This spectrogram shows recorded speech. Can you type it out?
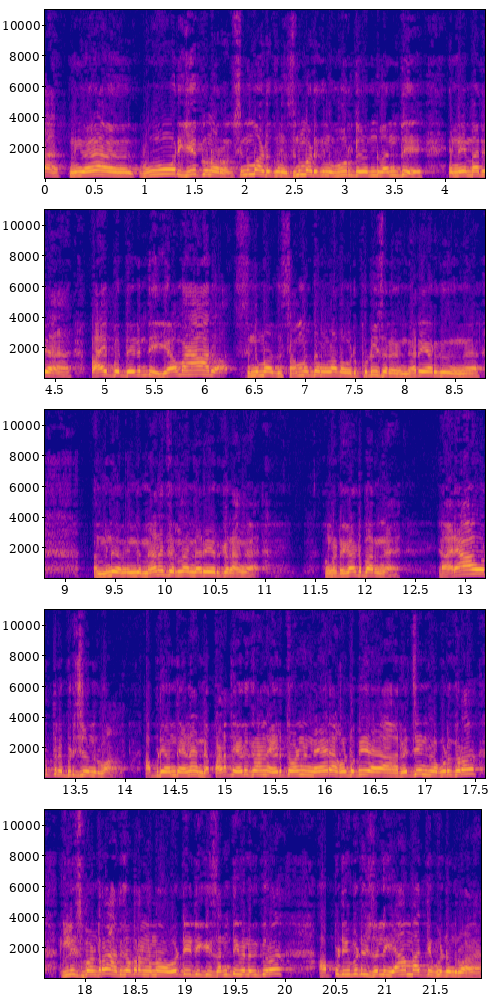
தான். நீங்கள் ஒவ்வொரு இயக்குனரும் சினிமா எடுக்கணும் சினிமா எடுக்கணும் ஊருக்கு இருந்து வந்து என்னை மாதிரி வாய்ப்பு தெரிந்து எவனாரும் சினிமாவுக்கு சம்மந்தம் இல்லாத ஒரு ப்ரொடியூசர் நிறைய இருக்குதுங்க எங்க மேனேஜர்லாம் நிறைய இருக்கிறாங்க. அவங்ககிட்ட கேட்டு பாருங்க. யாராவது ஒருத்தர் பிடிச்சு வந்துருவான். அப்படி வந்து ஏன்னா இந்த படத்தை எடுக்கிறான்னு எடுத்த உடனே நேராக கொண்டு போய் ரெஜினில் கொடுக்குறோம் ரிலீஸ் பண்ணுறோம் அதுக்கப்புறம் நம்ம ஓடிடிக்கு சன் டிவியில் விற்கிறோம் அப்படி இப்படி சொல்லி ஏமாத்தி கூட்டு வந்துருவாங்க.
